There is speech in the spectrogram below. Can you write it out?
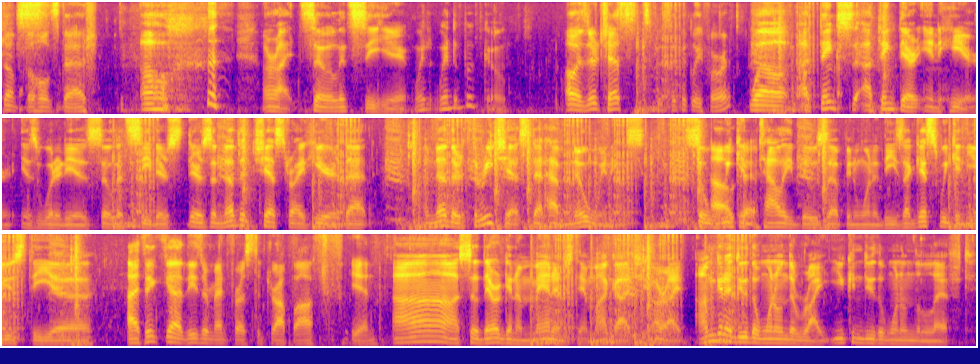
Dump the whole stash. Oh, all right. So let's see here. Where where'd the book go? Oh, is there chests specifically for it? Well, I think I think they're in here is what it is. So let's see. There's there's another chest right here that another three chests that have no winnings. So Oh, we okay. can tally those up in one of these. I guess we can use the uh I think uh, these are meant for us to drop off in. ah, so they're going to manage them. I got you. All right. I'm going to do the one on the right. You can do the one on the left.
